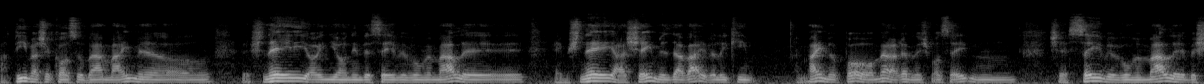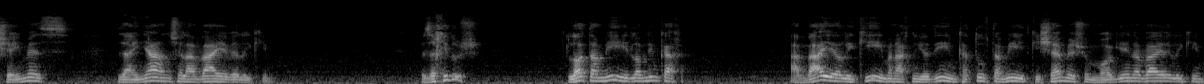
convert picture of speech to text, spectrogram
על פי מה שכוסו במיימר, שני העניונים דסבב וממלא, הם שני השמש דווי וליקים. המיימר פה אומר הרב נשמע סיידן, שסבב וממלא בשמש זה העניין של הווי וליקים. וזה חידוש. לא תמיד לומדים ככה. הווי אליקים, אנחנו יודעים, כתוב תמיד, כי שמש ומוגן הווי אליקים.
